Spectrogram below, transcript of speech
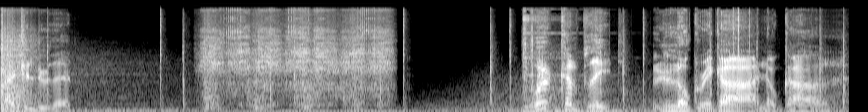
I can do that. Work complete. Lokrigar Nogal.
